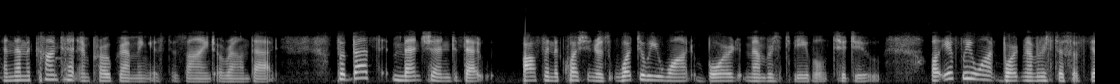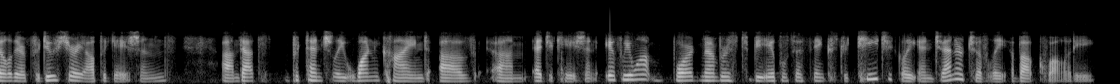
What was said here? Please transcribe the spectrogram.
And then the content and programming is designed around that. But Beth mentioned that often the question is, what do we want board members to be able to do? Well, if we want board members to fulfill their fiduciary obligations, um, that's potentially one kind of um, education. If we want board members to be able to think strategically and generatively about quality,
